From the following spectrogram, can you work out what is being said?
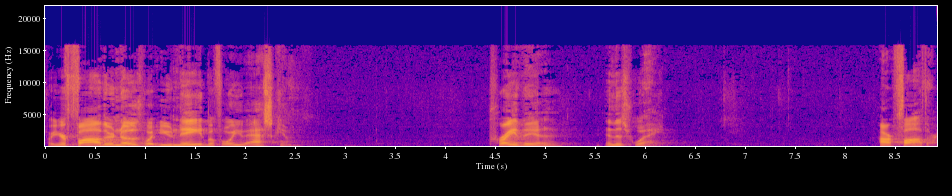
For your Father knows what you need before you ask Him. Pray then in this way Our Father,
